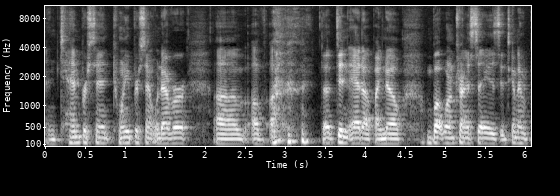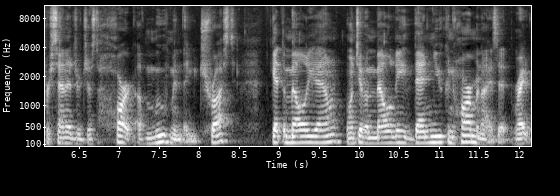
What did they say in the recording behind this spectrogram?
and 10%, 20%, whatever, uh, of that didn't add up, I know. But what I'm trying to say is it's going to have a percentage of just heart, of movement that you trust get the melody down. Once you have a melody, then you can harmonize it, right?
